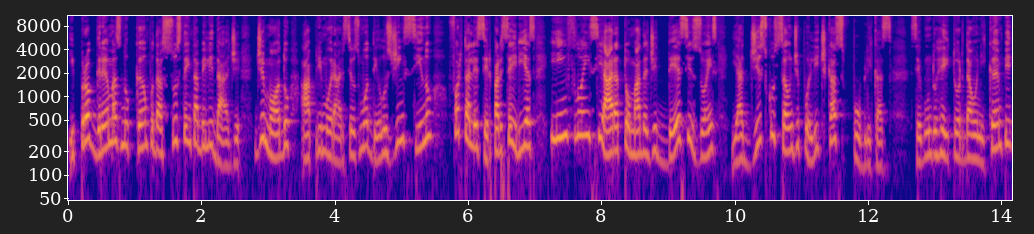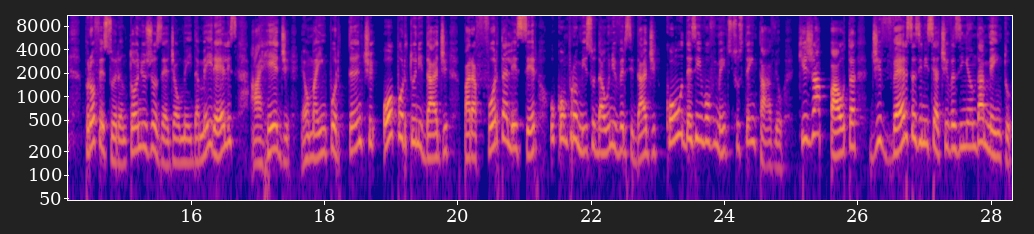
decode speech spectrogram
e programas no campo da sustentabilidade, de modo a aprimorar seus modelos de ensino fortalecer parcerias e influenciar a tomada de decisões e a discussão de políticas públicas. Segundo o reitor da Unicamp, professor Antônio José de Almeida Meirelles, a rede é uma importante oportunidade para fortalecer o compromisso da universidade com o desenvolvimento sustentável, que já pauta diversas iniciativas em andamento,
